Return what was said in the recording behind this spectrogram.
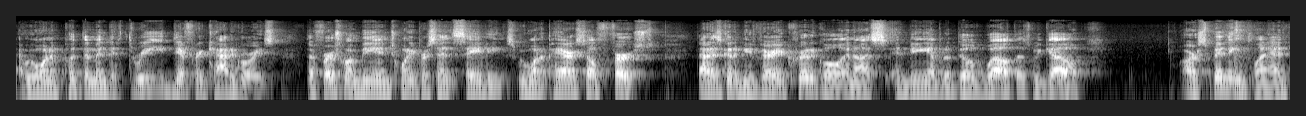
and we want to put them into three different categories. The first one being 20% savings. We want to pay ourselves first. That is going to be very critical in us in being able to build wealth as we go. Our spending plan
